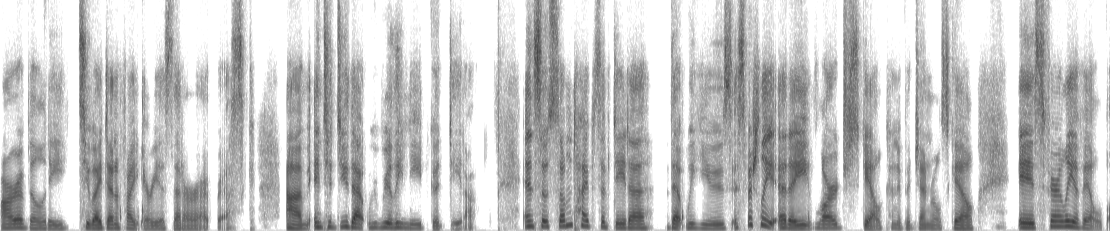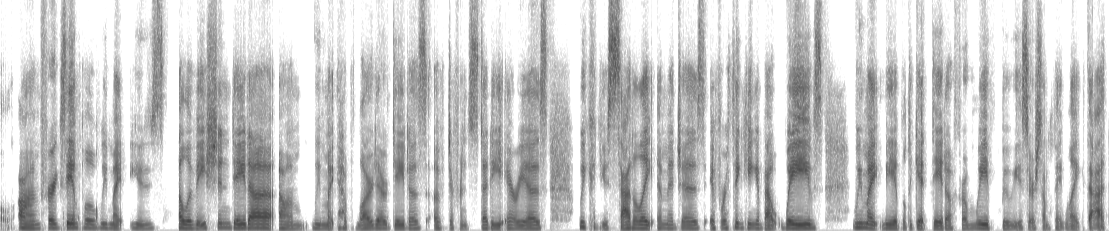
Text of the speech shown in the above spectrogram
our ability to identify areas that are at risk. Um, and to do that, we really need good data. And so some types of data that we use, especially at a large scale, kind of a general scale, is fairly available. Um, for example, we might use elevation data. Um, we might have LiDAR data of different study areas. We could use satellite images. If we're thinking about waves, we might be able to get data from wave buoys or something like that.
